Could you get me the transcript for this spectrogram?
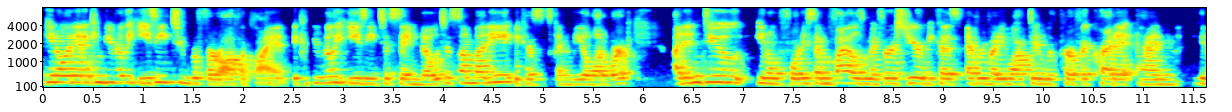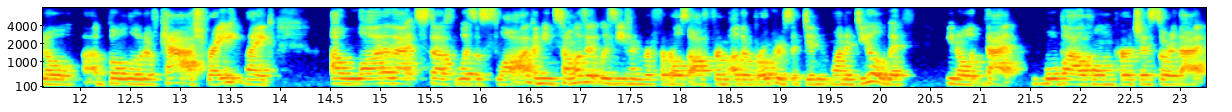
You know and it can be really easy to refer off a client. It can be really easy to say no to somebody because it's going to be a lot of work I didn't do, you know, 47 files in my first year because everybody walked in with perfect credit and, you know, a boatload of cash, right? Like a lot of that stuff was a slog. I mean, some of it was even referrals off from other brokers that didn't want to deal with, you know, that mobile home purchase or that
